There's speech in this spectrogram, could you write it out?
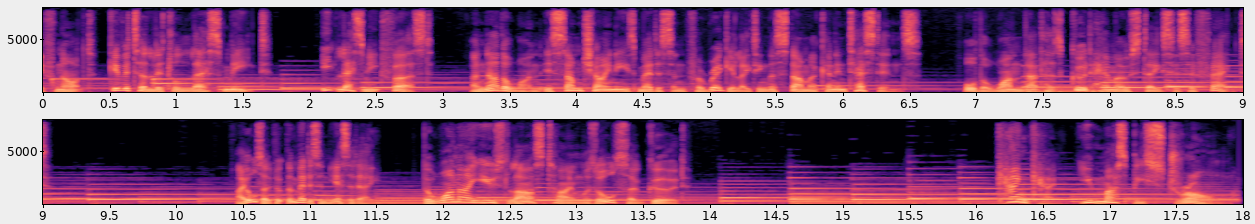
If not, give it a little less meat. Eat less meat first. Another one is some Chinese medicine for regulating the stomach and intestines, or the one that has good hemostasis effect. I also took the medicine yesterday. The one I used last time was also good. Kang, you must be strong.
